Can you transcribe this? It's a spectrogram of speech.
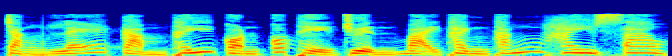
chẳng lẽ cảm thấy còn có thể chuyển bại thành thắng hay sao?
